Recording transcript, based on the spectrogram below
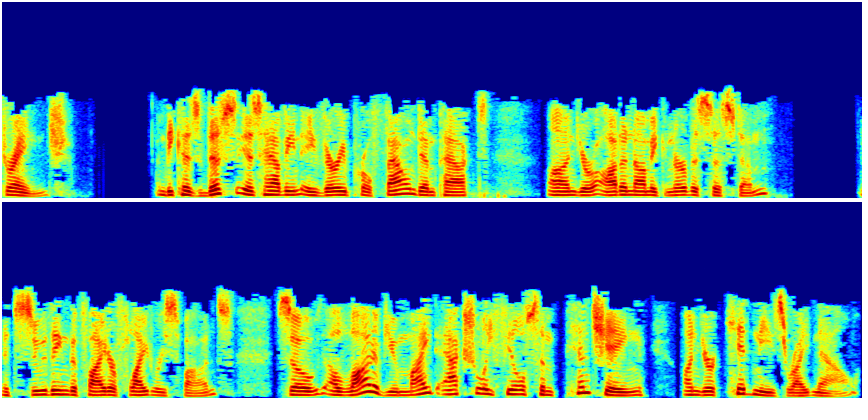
strange because this is having a very profound impact on your autonomic nervous system. It's soothing the fight or flight response. So a lot of you might actually feel some pinching on your kidneys right now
